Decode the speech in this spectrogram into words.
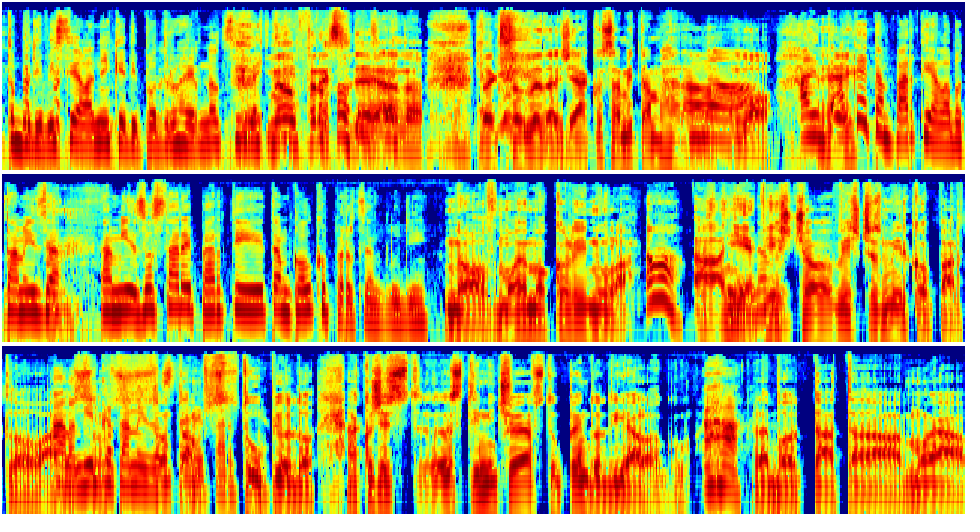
To bude vysielať niekedy po druhej v noci. No to presne, áno. Tak som vedel, že ako sa mi tam No, hrálo. ale hej? aká je tam partia? Lebo tam je, za, tam je zo starej partie je tam koľko percent ľudí? No, v mojom okolí nula. Á, ste nie, vieš čo, vieš čo s Mirkou Partlovou. Áno, Mirka tam je zo som tam starej partie. vstúpil do, akože s, s tými, čo ja vstúpim do dialogu. Aha. Lebo tá, tá moja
